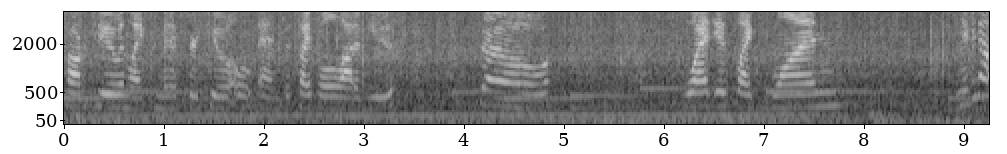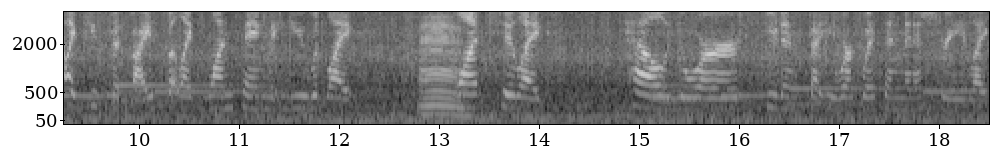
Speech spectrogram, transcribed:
talk to and like minister to and disciple a lot of youth. So, what is like one, maybe not like piece of advice, but like one thing that you would like Mm. want to like tell your students that you work with in ministry, like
